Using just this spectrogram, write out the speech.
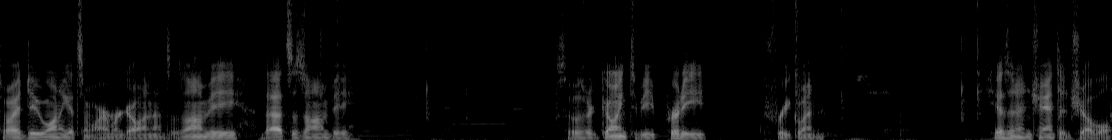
So I do want to get some armor going. That's a zombie. That's a zombie. So those are going to be pretty frequent. He has an enchanted shovel.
